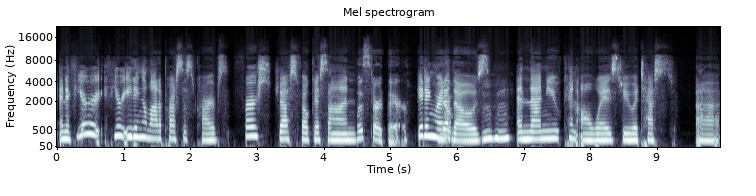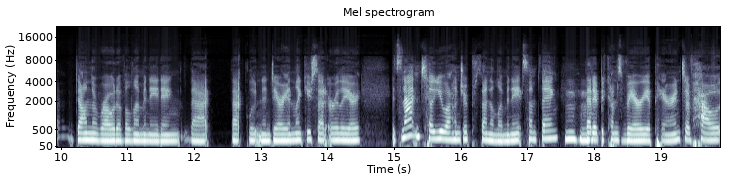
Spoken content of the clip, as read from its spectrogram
And if you're if you're eating a lot of processed carbs, first just focus on Let's start there. getting rid Yep. of those Mm-hmm. and then you can always do a test uh, down the road of eliminating that that gluten and dairy and like you said earlier it's not until you 100% eliminate something that it becomes very apparent of how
